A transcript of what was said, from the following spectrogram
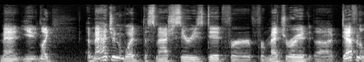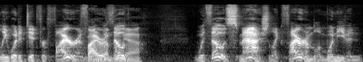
man, you like imagine what the Smash series did for for Metroid. Uh, definitely what it did for Fire Emblem. Fire without, Emblem, yeah. Without Smash, like Fire Emblem wouldn't even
